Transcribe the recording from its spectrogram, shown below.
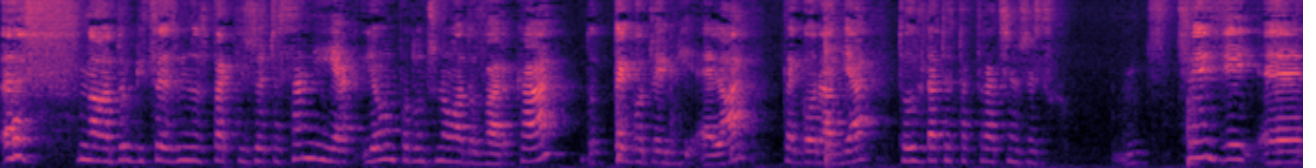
Ech, no, drugi co jest minus taki, że czasami jak ja mam podłączoną ładowarkę do tego JBL-a, tego radia, to już data tak że jest ciężej, e,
